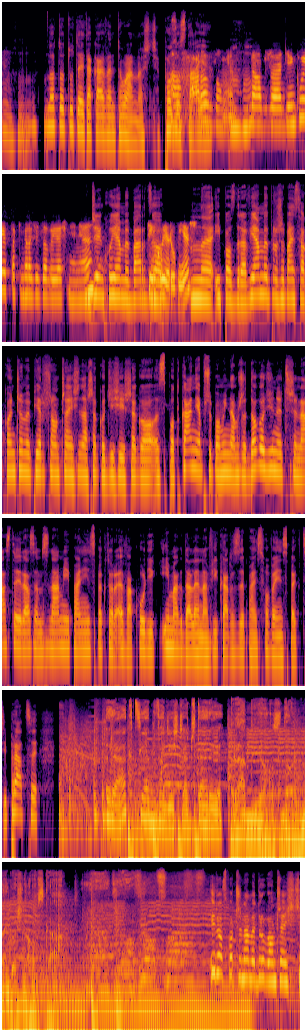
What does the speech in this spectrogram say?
Mhm. No to tutaj taka ewentualność pozostaje. Aha, rozumiem. Mhm. Dobrze, dziękuję w takim razie za wyjaśnienie. Dziękujemy bardzo. Dziękuję również. Mm, I pozdrawiamy. Proszę Państwa, kończymy pierwszą część naszego dzisiejszego spotkania. Przypominam, że do godziny 13 razem z nami pani inspektor Ewa Kulik i Magdalena Wikar z Państwowej Inspekcji Pracy. Reakcja 24. Radio z Dolnego Śląska. I rozpoczynamy drugą część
